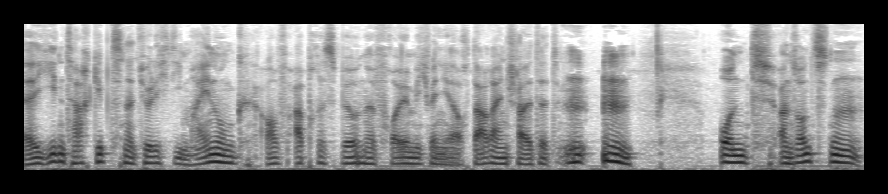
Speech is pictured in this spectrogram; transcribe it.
äh, jeden Tag gibt es natürlich die Meinung auf Abrissbirne. Freue mich, wenn ihr auch da reinschaltet. Und ansonsten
